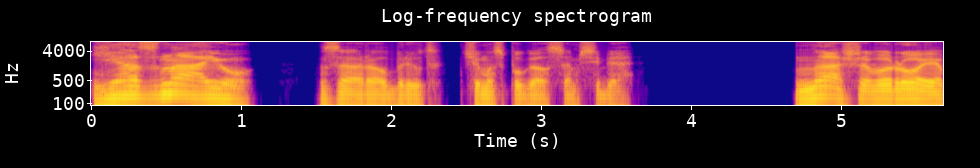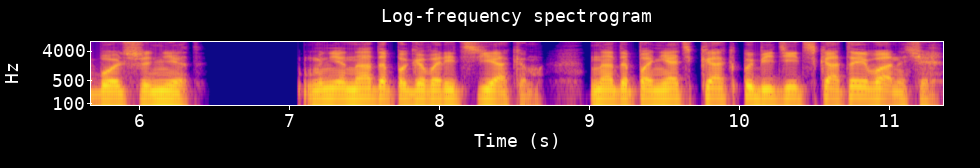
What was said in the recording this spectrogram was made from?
«Я знаю!» — заорал Брюд, чем испугал сам себя. «Нашего Роя больше нет. Мне надо поговорить с Яком. Надо понять, как победить Ската Иваныча».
